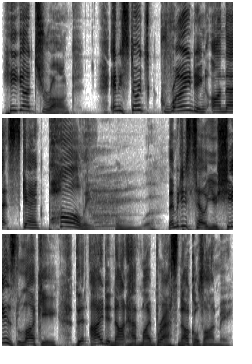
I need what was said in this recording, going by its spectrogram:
He got drunk and he starts grinding on that skank Polly. Let me just tell you, she is lucky that I did not have my brass knuckles on me.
